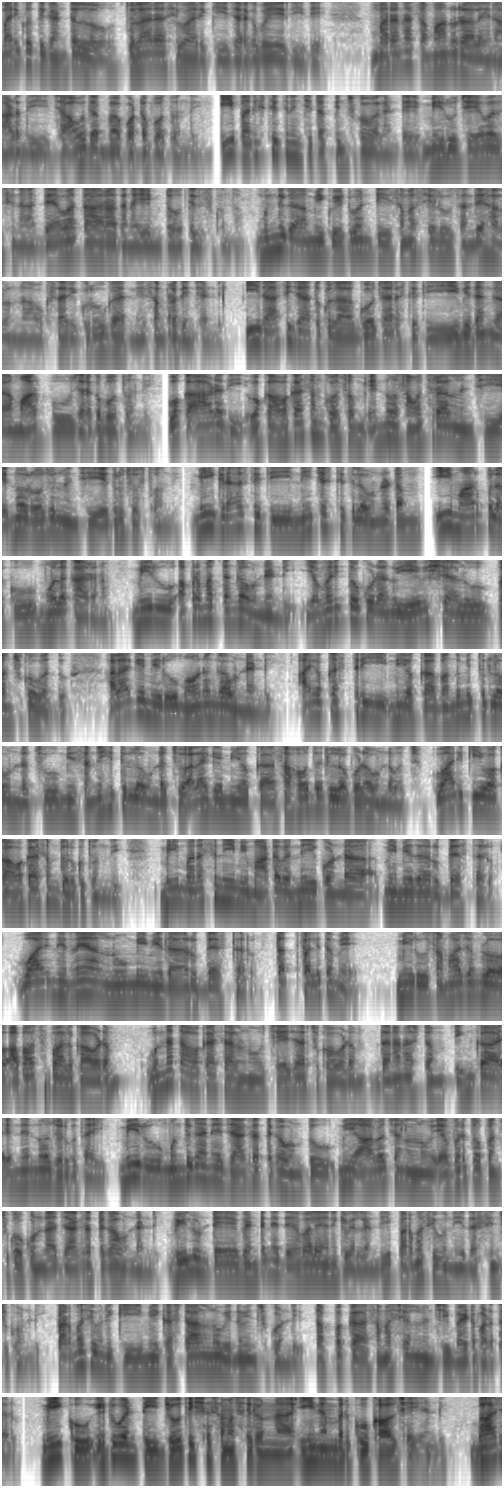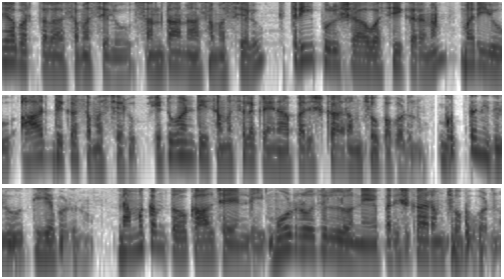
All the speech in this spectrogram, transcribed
మరికొద్ది గంటల్లో తులారాశి వారికి జరగబోయేది ఇదే. మరణ సమానురాలైన ఆడది చావు దెబ్బ ఈ పరిస్థితి నుంచి తప్పించుకోవాలంటే మీరు చేయవలసిన దేవతారాధన ఏమిటో తెలుసుకుందాం. ముందుగా మీకు ఎటువంటి సమస్యలు సందేహాలున్నా ఒకసారి గురువు గారిని సంప్రదించండి. ఈ రాశి జాతకుల గోచార స్థితి ఈ విధంగా మార్పు జరగబోతోంది. ఒక ఆడది ఒక అవకాశం కోసం ఎన్నో సంవత్సరాల నుంచి ఎన్నో రోజుల నుంచి ఎదురు చూస్తోంది మీ గ్రహస్థితి నీచ స్థితిలో ఉండటం ఈ మార్పులకు మూల కారణం. మీరు అప్రమత్తంగా ఉండండి. ఎవరితో కూడాను ఏ విషయాలు పంచుకోవద్దు. అలాగే మీరు మౌనంగా ఉండండి. ఆ యొక్క స్త్రీ మీ యొక్క బంధుమిత్రుల్లో ఉండొచ్చు మీ సన్నిహితుల్లో ఉండొచ్చు అలాగే మీ యొక్క సహోదరుల్లో కూడా ఉండవచ్చు. వారికి ఒక అవకాశం దొరుకుతుంది. మీ మనసుని మీ మాట వెన్నయకుండా మీ మీద రుద్దేస్తారు. వారి నిర్ణయాలను మీ మీద రుద్దేస్తారు. తత్ఫలితమే మీరు సమాజంలో అబాసుపాలు కావడం ఉన్నత అవకాశాలను చేజార్చుకోవడం ధన నష్టం ఇంకా ఎన్నెన్నో జరుగుతాయి. మీరు ముందుగానే జాగ్రత్తగా ఉంటూ మీ ఆలోచనలను ఎవరితో పంచుకోకుండా జాగ్రత్తగా ఉండండి. వీలుంటే వెంటనే దేవాలయానికి వెళ్ళండి పరమశివుని దర్శించుకోండి. పరమశివునికి మీ కష్టాలను విన్నవించుకోండి తప్పక సమస్యల నుంచి బయటపడతారు. మీకు ఎటువంటి జ్యోతిష్య సమస్యలున్నా ఈ నెంబర్కు కాల్ చేయండి. భార్యాభర్తల సమస్యలు సంతాన సమస్యలు స్త్రీ పురుష వశీకరణం మరియు ఆర్థిక సమస్యలు ఎటువంటి సమస్యలకైనా పరిష్కారం చూపబడును. గుప్త నిధులు తీయబడును. నమ్మకంతో కాల్ చేయండి. మూడు రోజుల్లోనే పరిష్కారం చూపబడును.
